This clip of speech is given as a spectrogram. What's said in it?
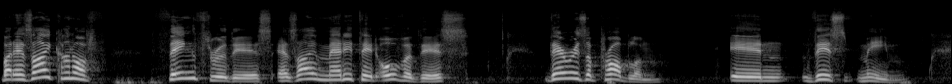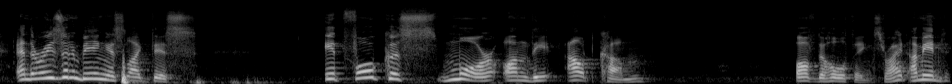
But as I kind of think through this, as I meditate over this, there is a problem in this meme. And the reason being is like this it focuses more on the outcome of the whole things, right? I mean,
